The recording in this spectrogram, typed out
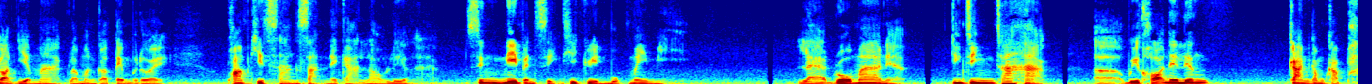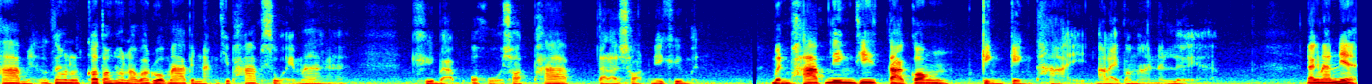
ยอดเยี่ยมมาก แล้วมันก็เต็มไปด้วย ความคิดสร้างสรรค์ในการเล่าเรื่องครับซึ่งนี่เป็นสิ่งที่ Green Book ไม่มี และ Roma เนี่ยจริงๆ ถ้าหากวิเคราะห์ในเรื่องการกำกับภาพเนี่ยก็ต้องยอมรับว่า Roma เป็นหนังที่ภาพสวยมากนะคือแบบโอ้โหช็อตภาพแต่ละช็อตนี่คือเหมือน เหมือนภาพนิ่งที่ตากล้องเก่งๆถ่ายอะไรประมาณนั้นเลยครับดังนั้นเนี่ย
